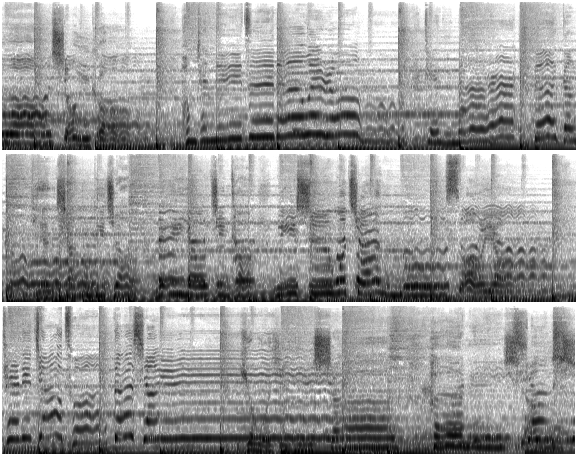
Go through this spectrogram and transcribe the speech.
我胸口。红尘女子的温柔，天地男儿的港口。天长地久，没有尽头，你是我全部所有。天地交错相遇，用我一生和你相守。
